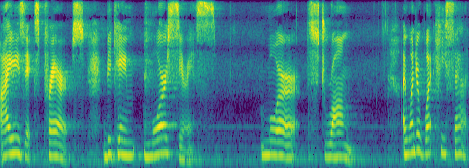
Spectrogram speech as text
Isaac's prayers became more serious, more strong. I wonder what he said.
